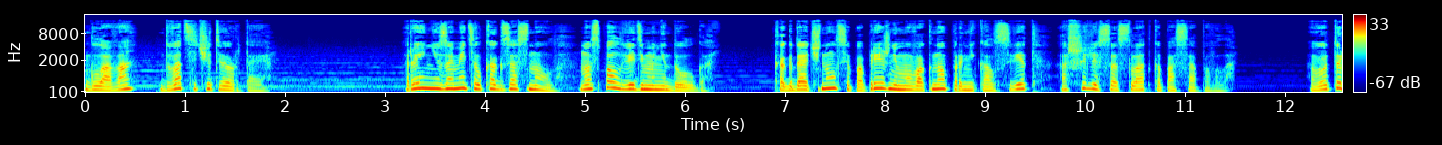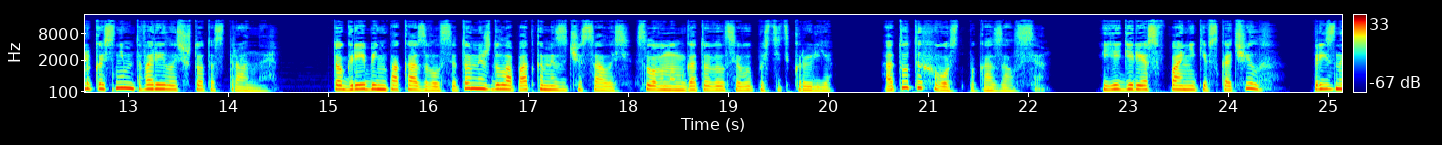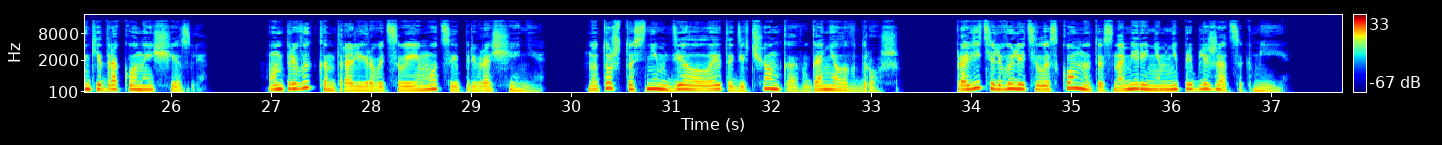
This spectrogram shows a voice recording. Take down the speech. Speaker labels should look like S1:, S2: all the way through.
S1: Глава 24. Рэй не заметил, как заснул, но спал, видимо, недолго. Когда очнулся, по-прежнему в окно проникал свет, а Шилеса сладко посапывала. Вот только с ним творилось что-то странное. То гребень показывался, то между лопатками зачесалось, словно он готовился выпустить крылья, а тут и хвост показался. Егерес в панике вскочил, признаки дракона исчезли. Он привык контролировать свои эмоции и превращения, но то, что с ним делала эта девчонка, вгоняло в дрожь. Правитель вылетел из комнаты с намерением не приближаться к Мии.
